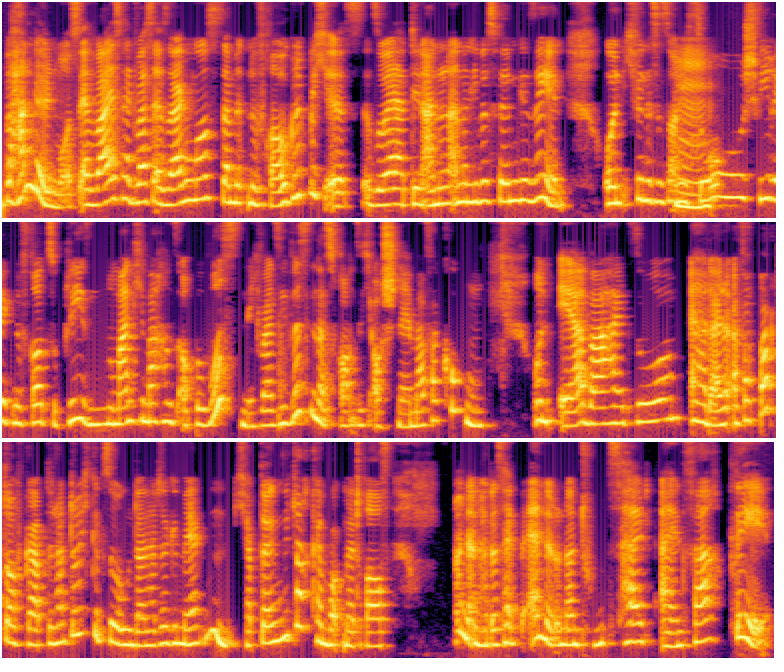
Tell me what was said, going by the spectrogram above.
behandeln muss. Er weiß halt, was er sagen muss, damit eine Frau glücklich ist. Also er hat den einen oder anderen Liebesfilm gesehen. Und ich finde, es ist auch nicht Mhm. so schwierig, eine Frau zu pleasen. Nur manche machen es auch bewusst nicht, weil sie wissen, dass Frauen sich auch schnell mal vergucken. Und er war halt so, er hat halt einfach Bock drauf gehabt und hat durchgezogen. Dann hat er gemerkt, hm, ich habe da irgendwie doch keinen Bock mehr drauf. Und dann hat er es halt beendet und dann tut's halt einfach weh.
